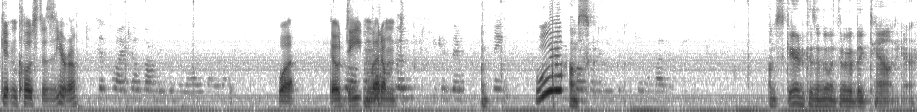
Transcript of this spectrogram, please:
getting close to zero That's why I kill zombies in the water, by the way. what go deep and let them Because they think whoop I'm sc- underneath them and kill them by their feet. I'm scared because I'm going through a big town here.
